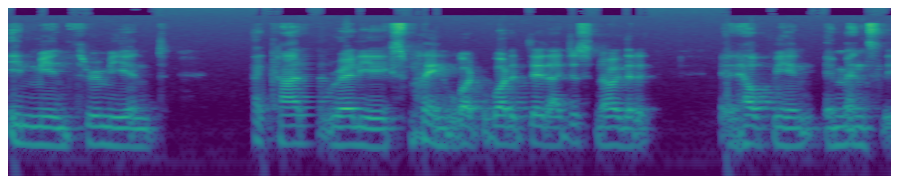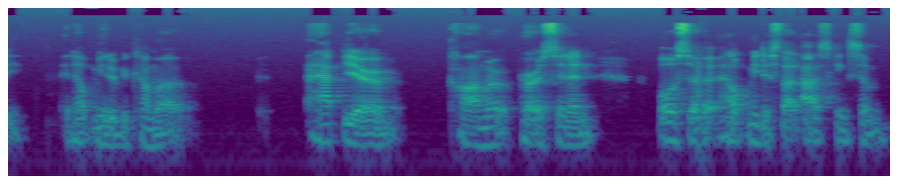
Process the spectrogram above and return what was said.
in me and through me, and I can't really explain what what it did. I just know that it it helped me immensely. It helped me to become a happier, calmer person, and also helped me to start asking some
